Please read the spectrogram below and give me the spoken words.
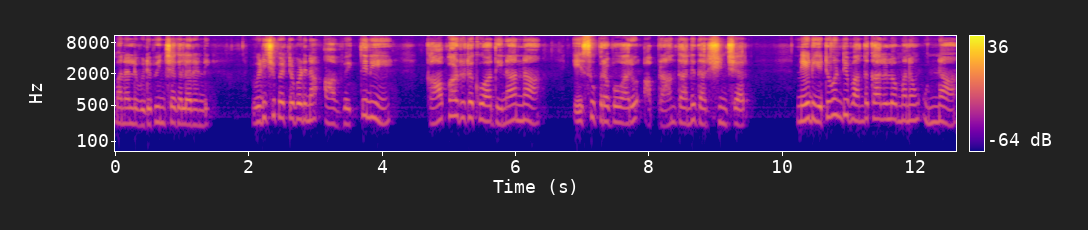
మనల్ని విడిపించగలరండి. విడిచిపెట్టబడిన ఆ వ్యక్తిని కాపాడుటకు ఆ దినాన్న యేసుప్రభు వారు ఆ ప్రాంతాన్ని దర్శించారు. నేడు ఎటువంటి బంధకాలలో మనం ఉన్నా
